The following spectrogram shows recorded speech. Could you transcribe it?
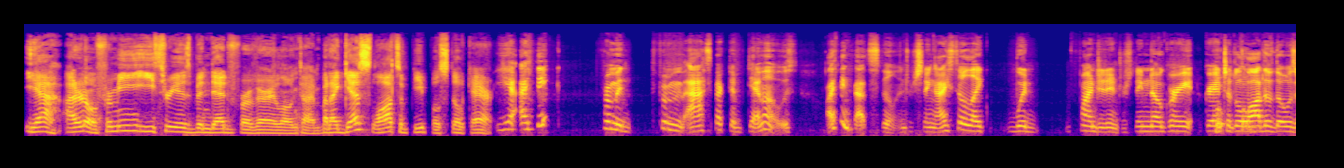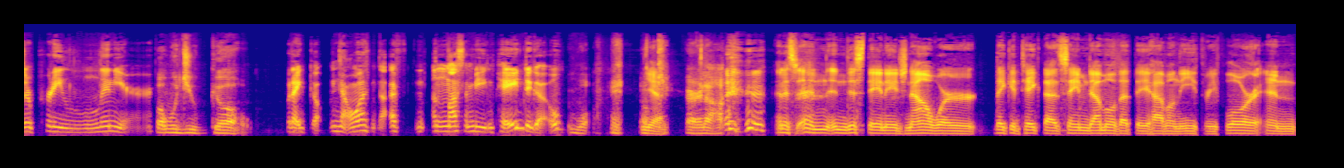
yeah, I don't know. For me, E3 has been dead for a very long time, but I guess lots of people still care. Yeah, I think from a from an aspect of demos, I think that's still interesting. I still like would find it interesting. No, great. Granted, a lot of those are pretty linear. But would you go? But I go no, I, I, unless I'm being paid to go. Well, Yeah. fair enough. And it's and in this day and age now where they could take that same demo that they have on the E3 floor and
